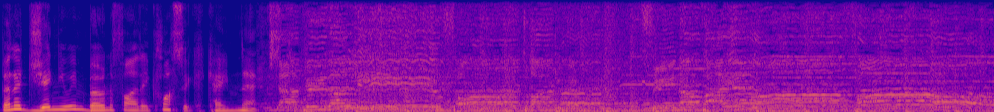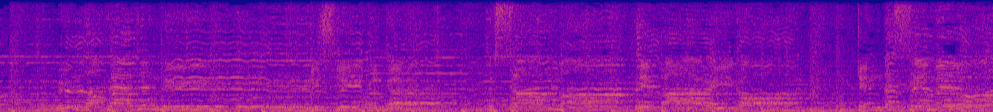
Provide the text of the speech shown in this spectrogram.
then a genuine bona fide classic came next. Den der ser med åbne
